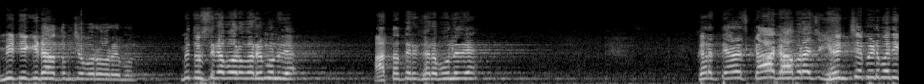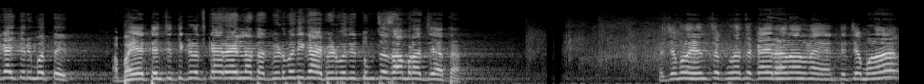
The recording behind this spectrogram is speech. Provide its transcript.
मी तिकीट आहे तुमच्या बरोबर आहे म्हणून. मी दुसऱ्या बरोबर आहे म्हणू द्या. आता तरी खरं बोलू द्या. खरं त्यावेळेस का घाबरायचे? ह्यांच्या बीडमध्ये काहीतरी मत आहेत. भैया त्यांचे तिकडेच काय राहील ना आता? बीडमध्ये काय? बीडमध्ये तुमचं साम्राज्य आहे आता. त्याच्यामुळे ह्यांचं कुणाचं काय राहणार नाही. आणि त्याच्यामुळं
